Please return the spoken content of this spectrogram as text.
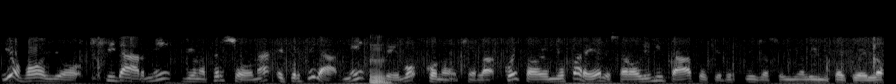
io voglio fidarmi di una persona e per fidarmi mm. devo conoscerla. Questo è il mio parere, sarò limitato, chiedo scusa se il mio limite è quello.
